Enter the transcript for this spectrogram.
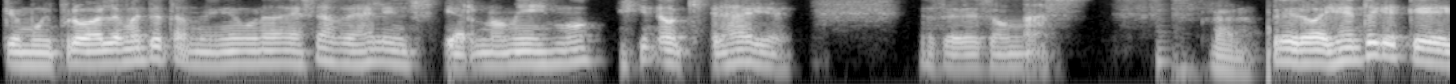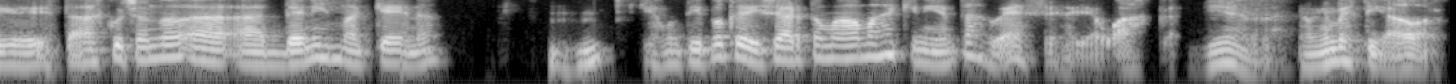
que muy probablemente también en una de esas veces el infierno mismo y no quieras hacer eso más. Pero hay gente que, que estaba escuchando a, Dennis McKenna, que es un tipo que dice haber tomado más de 500 veces ayahuasca. Mierda. Es un investigador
